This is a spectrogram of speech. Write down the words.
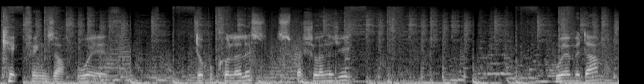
Kick things off with double colourless, special energy. Wormadam.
